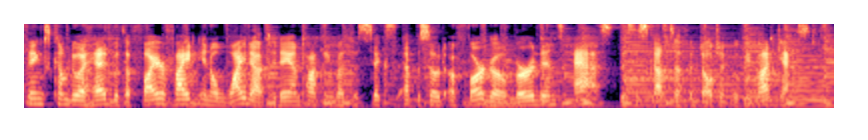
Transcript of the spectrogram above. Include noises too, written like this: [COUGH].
things come to a head with a firefight in a whiteout. Today I'm talking about the sixth episode of Fargo, Buridan's Ass. This is Scott's Self Indulgent Movie Podcast.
